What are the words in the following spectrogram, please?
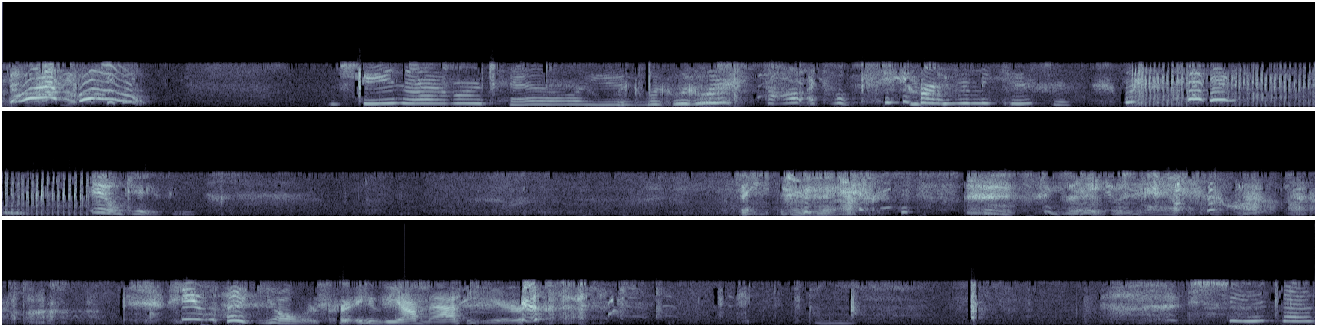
Stop! She never tell you? Look, look, look, look. Stop! I told He's giving me kisses. Ew, Casey. He's like, y'all are crazy. I'm out of here. she never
